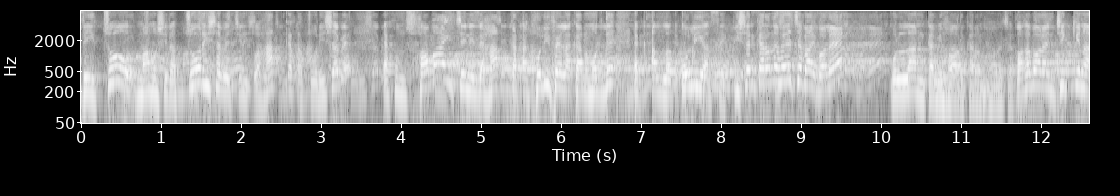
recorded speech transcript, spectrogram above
যেই চোর মানুষেরা চোর হিসাবে চিনত হাত কাটা চোর হিসাবে, এখন সবাই চেনে যে হাত কাটা খলিফা এলাকার মধ্যে এক আল্লাহর অলি আছে। কিসের কারণে হয়েছে ভাই বলেন? কল্যাণকামী হওয়ার কারণে হয়েছে। কথা বলেন, ঠিক কিনা?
